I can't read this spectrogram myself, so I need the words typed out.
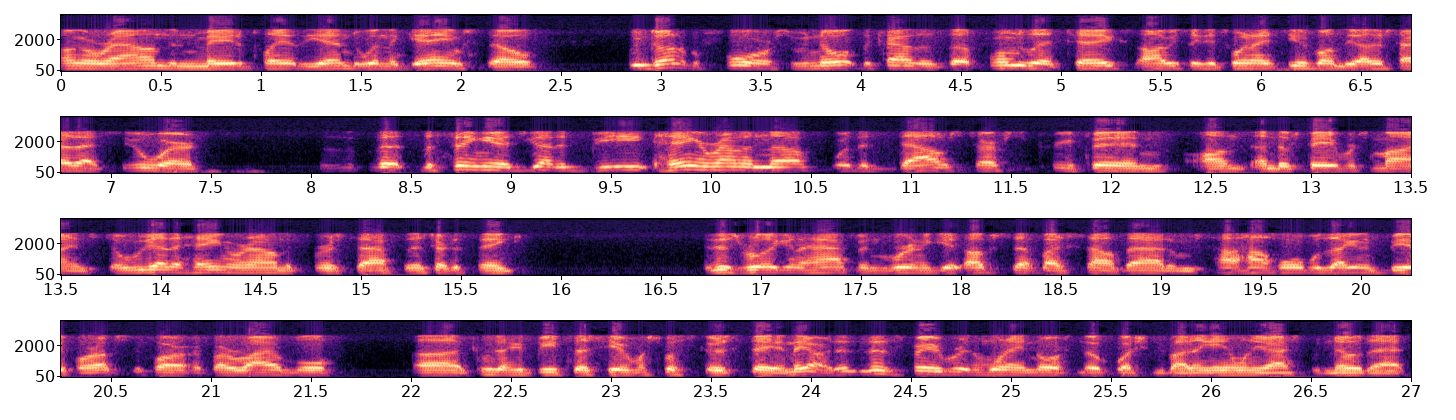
hung around and made a play at the end to win the game. So we've done it before, so we know the kind of the formula it takes. Obviously, the 2019 is on the other side of that too, where the the thing is you got to be hang around enough where the doubt starts to creep in on, on the favorite's mind. So we got to hang around the first half. They start to think, is this really going to happen? We're going to get upset by South Adams. How, how horrible is that going to be if our if our, if our rival uh, comes back and beats us here? We're supposed to go to state, and they are. They're, they're the favorite in the 1A North, no question about it. I think anyone you ask would know that.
